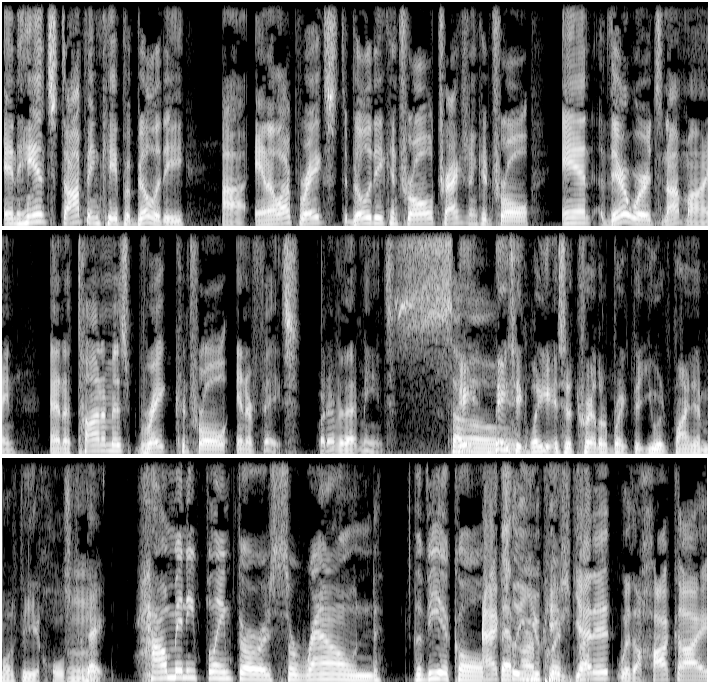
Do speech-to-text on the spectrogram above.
enhanced stopping capability, uh, anti-lock brakes, stability control, traction control, and their words, not mine, an autonomous brake control interface, whatever that means. So Ba- Basically, it's a trailer brake that you would find in most vehicles Mm-hmm. today. how many flamethrowers surround the vehicle? that Actually, are you can pushed get up? it with a Hawkeye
